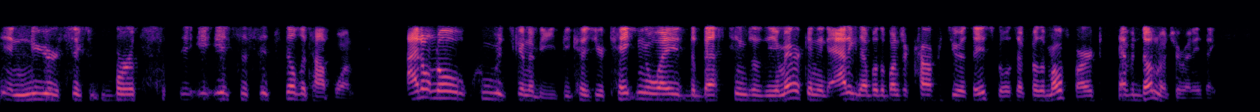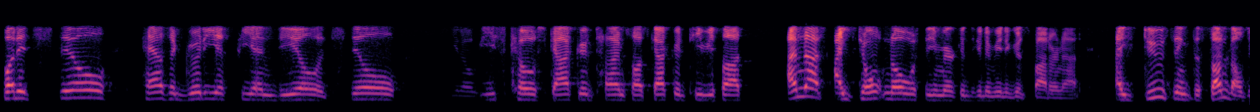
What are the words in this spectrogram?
in New Year's Six berths. It- It's it's still the top one. I don't know who it's going to be because you're taking away the best teams of the American and adding them with a bunch of Conference USA schools that, for the most part, haven't done much of anything. But it still has a good ESPN deal. It's still, you know, East Coast got good time slots, got good TV slots. I'm not. I don't know if the Americans going to be in a good spot or not. I do think the Sun Belt's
